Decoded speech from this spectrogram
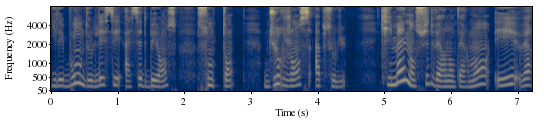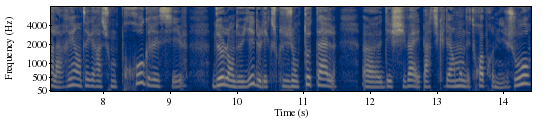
il est bon de laisser à cette béance son temps d'urgence absolue, qui mène ensuite vers l'enterrement et vers la réintégration progressive de l'endeuillé, de l'exclusion totale euh, des Shivas et particulièrement des trois premiers jours,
